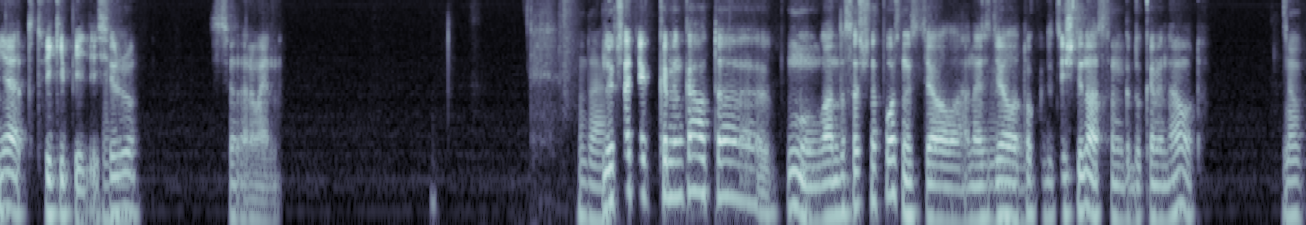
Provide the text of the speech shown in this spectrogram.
Я тут в Википедии mm-hmm. сижу. Все нормально. Ну да. Ну и, кстати, каминг ну, она достаточно поздно сделала. Она сделала mm-hmm. только в 2012 году каминг Ну,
